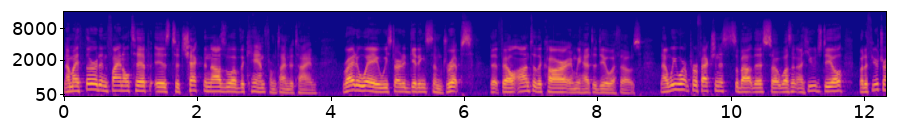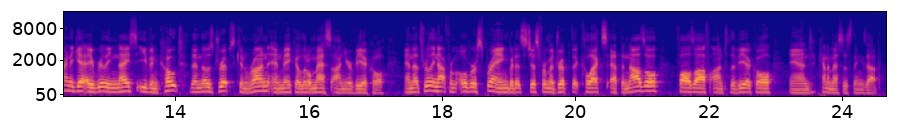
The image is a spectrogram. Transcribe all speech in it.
Now my third and final tip is to check the nozzle of the can from time to time. Right away we started getting some drips that fell onto the car and we had to deal with those. Now we weren't perfectionists about this so it wasn't a huge deal but if you're trying to get a really nice even coat then those drips can run and make a little mess on your vehicle and that's really not from overspraying but it's just from a drip that collects at the nozzle falls off onto the vehicle and kind of messes things up.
